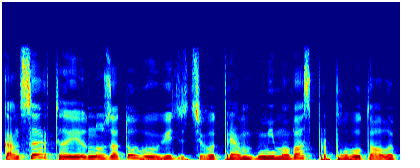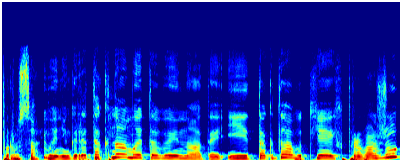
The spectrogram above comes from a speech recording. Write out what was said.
концерт, но зато вы увидите, вот прям мимо вас проплывут алые паруса. И они говорят, так нам этого и надо. И тогда вот я их провожу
